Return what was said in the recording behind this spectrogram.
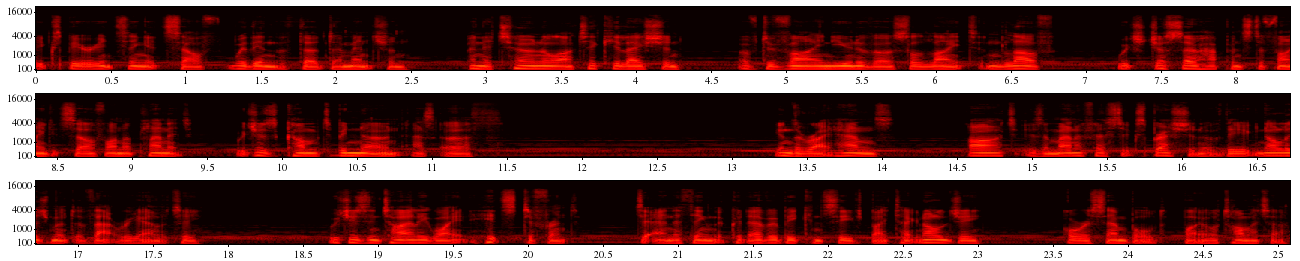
experiencing itself within the third dimension, an eternal articulation of divine universal light and love, which just so happens to find itself on a planet which has come to be known as Earth. In the right hands, art is a manifest expression of the acknowledgement of that reality, which is entirely why it hits different to anything that could ever be conceived by technology or assembled by automata.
